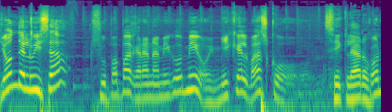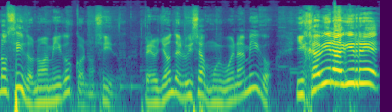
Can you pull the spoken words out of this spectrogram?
John de Luisa, su papá, gran amigo mío, y Miquel Vasco, Sí, claro. conocido, no amigo, conocido. Pero John de Luisa, muy buen amigo. Y Javier Aguirre,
